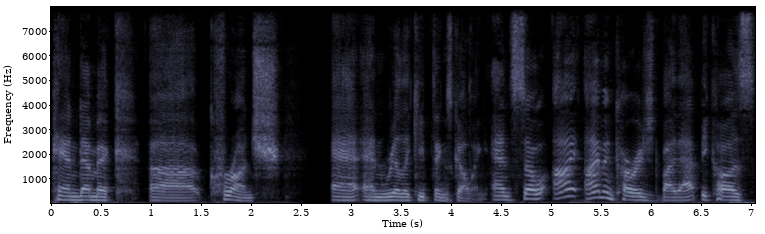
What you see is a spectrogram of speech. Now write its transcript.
pandemic uh, crunch and, and really keep things going. And so I, I'm encouraged by that because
